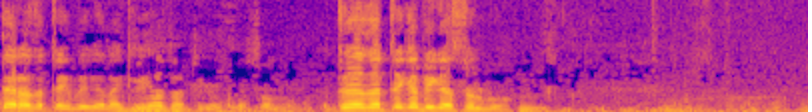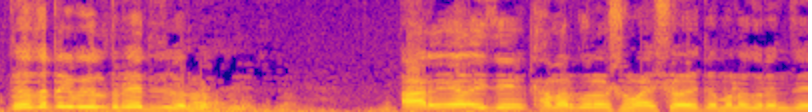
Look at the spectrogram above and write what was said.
দেড় হাজার টাকা বিঘা নাকি? দুই হাজার টাকা চলবে। দুই হাজার টাকা বিঘা চলবো। দুই হাজার টাকা বিঘা তো নিয়ে দিতে পারবেন। আর এই যে খামার করার সময় সহায়তা মনে করেন যে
